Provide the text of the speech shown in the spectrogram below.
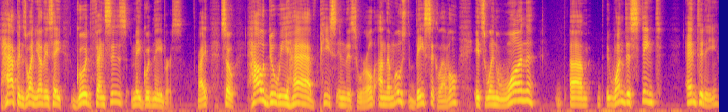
happens when, you know, they say good fences make good neighbors, right? So, how do we have peace in this world? On the most basic level, it's when one, um, one distinct entity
